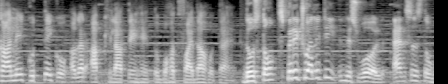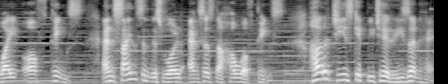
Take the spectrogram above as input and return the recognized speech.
काले कुत्ते को अगर आप खिलाते हैं तो बहुत फ़ायदा होता है। दोस्तों spirituality in this world answers the why of things and science in this world answers the how of things हर चीज़ के पीछे रीजन है।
